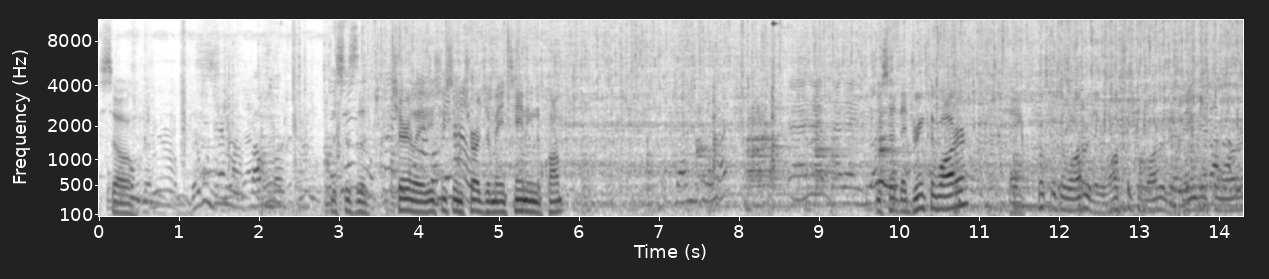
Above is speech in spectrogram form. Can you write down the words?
So this is the chair lady. She's in charge of maintaining the pump. She said they drink the water, they cook with the water, they wash with the water, they bathe with the water.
